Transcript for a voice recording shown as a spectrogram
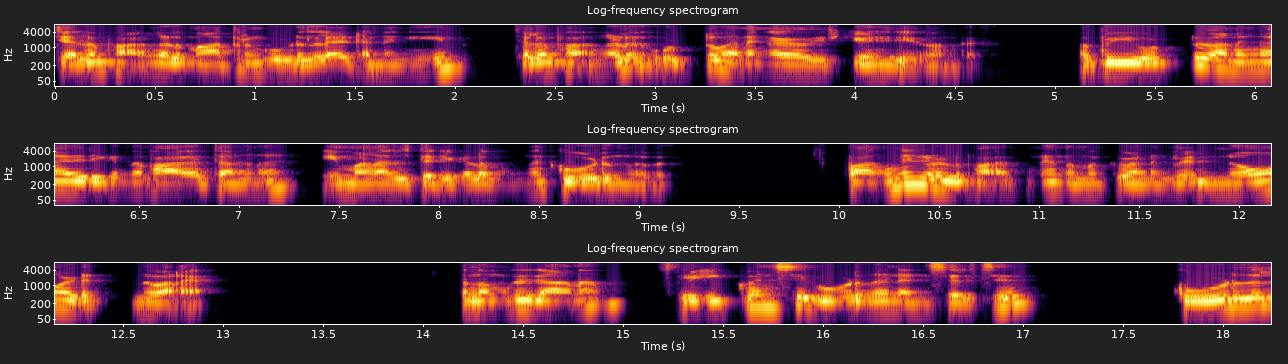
ചില ഭാഗങ്ങൾ മാത്രം കൂടുതലായിട്ട് അനങ്ങുകയും ചില ഭാഗങ്ങൾ ഒട്ടും അനങ്ങാതിരിക്കുകയും ചെയ്യുന്നുണ്ട്. അപ്പൊ ഈ ഒട്ടും അനങ്ങാതിരിക്കുന്ന ഭാഗത്താണ് ഈ മണൽത്തരികൾ വന്ന് കൂടുന്നത്. അപ്പൊ അങ്ങനെയുള്ള ഭാഗത്തിനെ നമുക്ക് വേണമെങ്കിൽ നോഡ് എന്ന് പറയാം. അപ്പൊ നമുക്ക് കാണാം ഫ്രീക്വൻസി കൂടുന്നതിനനുസരിച്ച് കൂടുതൽ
